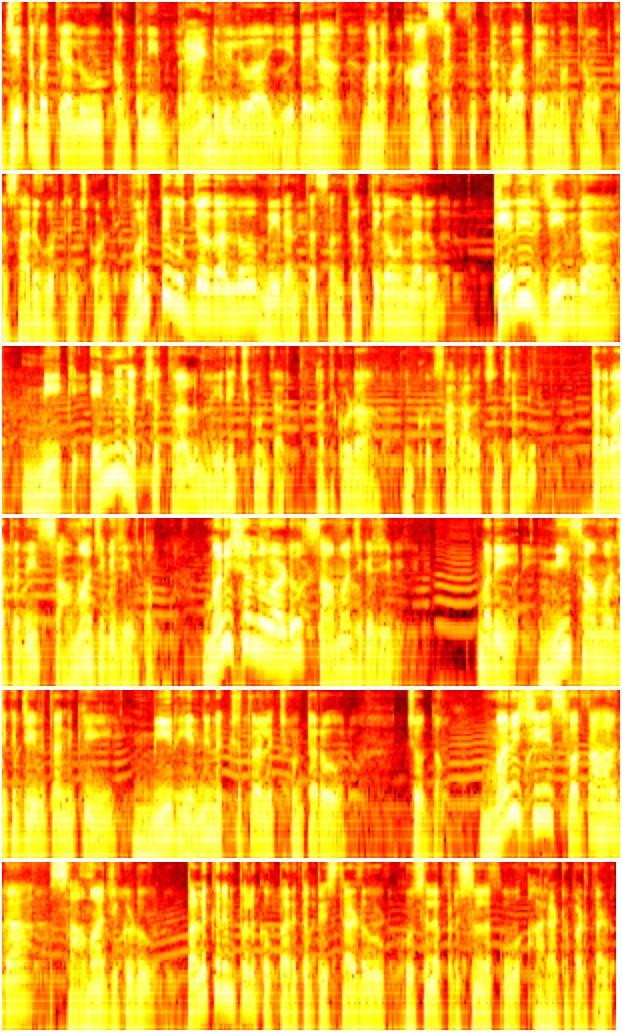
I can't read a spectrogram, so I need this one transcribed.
జీతభత్యాలు కంపెనీ బ్రాండ్ విలువ ఏదైనా మన ఆసక్తి తర్వాతే అని మాత్రం ఒక్కసారి గుర్తుంచుకోండి. వృత్తి ఉద్యోగాల్లో మీరెంత సంతృప్తిగా ఉన్నారు? కెరీర్ జీవిగా మీకు ఎన్ని నక్షత్రాలు మీరిచ్చుకుంటారు? అది కూడా ఇంకొకసారి ఆలోచించండి. తర్వాతది సామాజిక జీవితం. మనిషి అన్నవాడు సామాజిక జీవి. మరి మీ సామాజిక జీవితానికి మీరు ఎన్ని నక్షత్రాలు ఇచ్చుకుంటారో చూద్దాం. మనిషి స్వతహాగా సామాజికుడు పలకరింపులకు పరితపిస్తాడు కుశల ప్రశ్నలకు ఆరాటపడతాడు.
